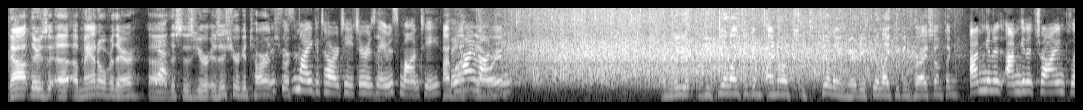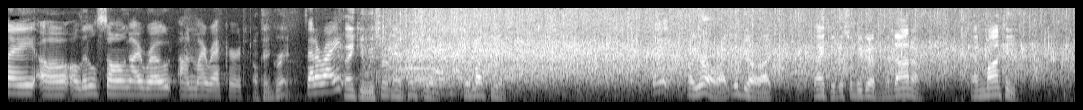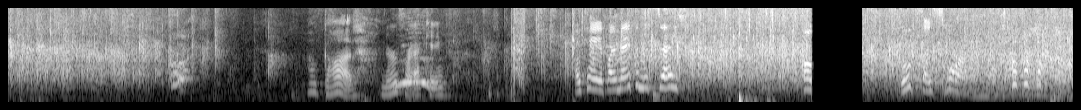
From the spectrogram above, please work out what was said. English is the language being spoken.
Now, there's a, a man over there. Uh, Yeah. This is your. Is this your guitar This instructor? is my guitar teacher. His name is Monty. Hi, Say Monty. hi, Monty. And will you, do you feel like you can? I know it's, it's chilly in here. Do you feel like you can try something? I'm gonna I'm gonna try and play a, a little song I wrote on my record. Okay, great. Is that all right? Thank you. We certainly appreciate it. Good luck to you. Thanks. Oh, you're all right. You'll be all right. Thank you. This will be good. Madonna and Monty. Oh God, nerve wracking. Okay, if I make a mistake. Oh. Oops, I swore.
